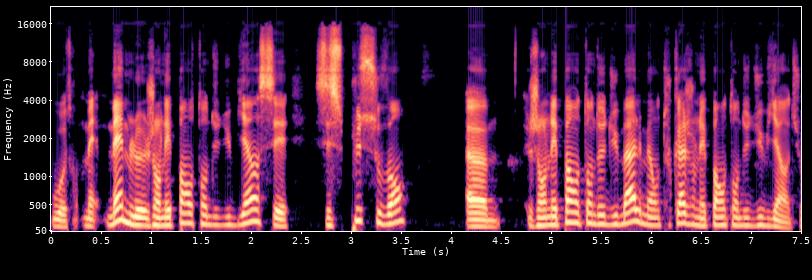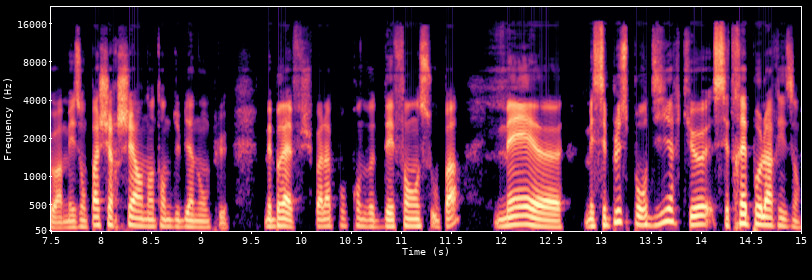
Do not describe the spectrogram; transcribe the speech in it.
ou autre mais même le j'en ai pas entendu du bien c'est c'est plus souvent j'en ai pas entendu du mal, mais en tout cas, j'en ai pas entendu du bien, tu vois. Mais ils ont pas cherché à en entendre du bien non plus. Mais bref, je suis pas là pour prendre votre défense ou pas, mais, euh, mais c'est plus pour dire que c'est très polarisant.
